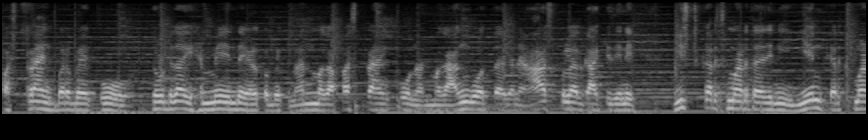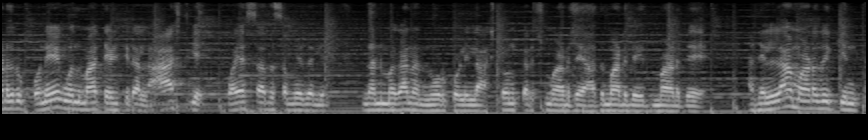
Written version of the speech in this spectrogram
ಫಸ್ಟ್ ರ್ಯಾಂಕ್ ಬರಬೇಕು. ದೊಡ್ಡದಾಗಿ ಹೆಮ್ಮೆಯಿಂದ ಹೇಳ್ಕೊಬೇಕು. ನನ್ನ ಮಗ ಫಸ್ಟ್ ರ್ಯಾಂಕು ನನ್ನ ಮಗ ಹಂಗ್ ಓದ್ತಾ ಇದ್ದಾನೆ, ಆ ಸ್ಕೂಲಲ್ಲಿ ಹಾಕಿದ್ದೀನಿ, ಇಷ್ಟು ಖರ್ಚು ಮಾಡ್ತಾ ಇದ್ದೀನಿ, ಏನು ಖರ್ಚು ಮಾಡಿದ್ರು ಕೊನೆಗೆ ಒಂದು ಮಾತು ಹೇಳ್ತೀರಾ ಲಾಸ್ಟ್ಗೆ ವಯಸ್ಸಾದ ಸಮಯದಲ್ಲಿ? ನನ್ನ ಮಗ ನಾನು ನೋಡ್ಕೊಳ್ಳಿಲ್ಲ, ಅಷ್ಟೊಂದು ಖರ್ಚು ಮಾಡಿದೆ, ಅದು ಮಾಡಿದೆ, ಇದು ಮಾಡಿದೆ. ಅದೆಲ್ಲ ಮಾಡೋದಕ್ಕಿಂತ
